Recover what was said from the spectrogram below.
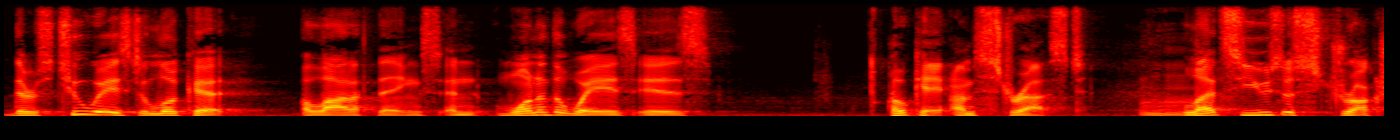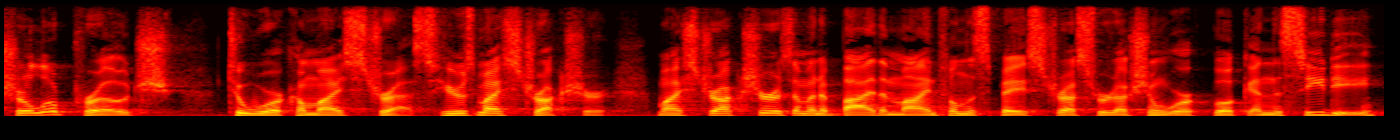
there's two ways to look at a lot of things, and one of the ways is okay, I'm stressed. Mm. Let's use a structural approach to work on my stress. Here's my structure. My structure is I'm going to buy the mindfulness based stress reduction workbook and the CD.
